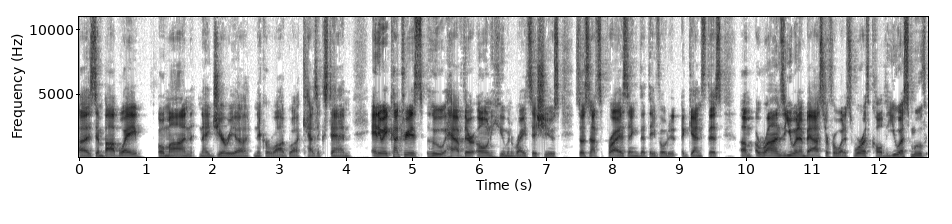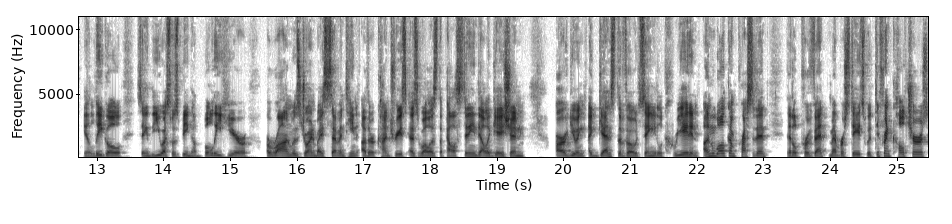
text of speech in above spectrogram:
uh, Zimbabwe, Oman, Nigeria, Nicaragua, Kazakhstan. Anyway, countries who have their own human rights issues. So it's not surprising that they voted against this. Um, Iran's UN ambassador, for what it's worth, called the U.S. move illegal, saying the U.S. was being a bully here. Iran was joined by 17 other countries, as well as the Palestinian delegation, arguing against the vote, saying it'll create an unwelcome precedent that'll prevent member states with different cultures,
